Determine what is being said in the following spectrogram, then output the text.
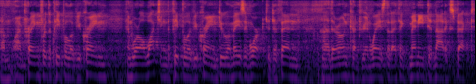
Um, I'm praying for the people of Ukraine, and we're all watching the people of Ukraine do amazing work to defend uh, their own country in ways that I think many did not expect.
